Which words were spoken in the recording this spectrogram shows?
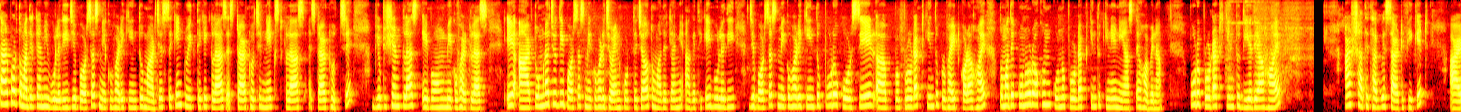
তারপর তোমাদেরকে আমি বলে দিই যে বর্ষাস মেকওভারে কিন্তু মার্চের সেকেন্ড উইক থেকে ক্লাস স্টার্ট হচ্ছে নেক্সট ক্লাস স্টার্ট হচ্ছে বিউটিশিয়ান ক্লাস এবং মেকওভার ক্লাস এ, আর তোমরা যদি বর্ষাস মেকওভারে জয়েন করতে চাও, তোমাদেরকে আমি আগে থেকেই বলে দিই যে বর্ষাস মেকওভারে কিন্তু পুরো কোর্সের প্রোডাক্ট কিন্তু প্রোভাইড করা হয়। তোমাদের কোনো রকম কোনো প্রোডাক্ট কিন্তু কিনে নিয়ে আসতে হবে না। পুরো প্রোডাক্ট কিন্তু দিয়ে দেওয়া হয়। আর সাথে থাকবে সার্টিফিকেট আর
